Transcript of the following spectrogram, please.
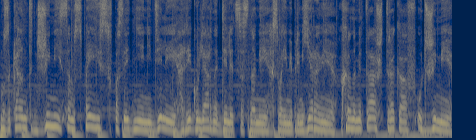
Музыкант Джимми Space в последние недели регулярно делится с нами своими премьерами. Хронометраж треков у Джимми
